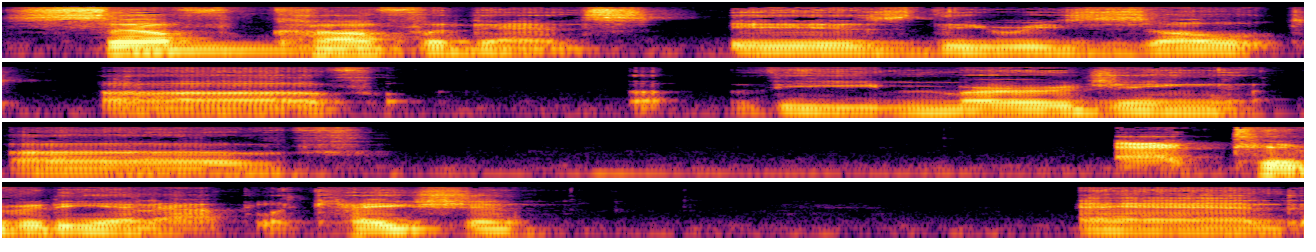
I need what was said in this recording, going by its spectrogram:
self confidence is the result of uh, the merging of activity and application and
